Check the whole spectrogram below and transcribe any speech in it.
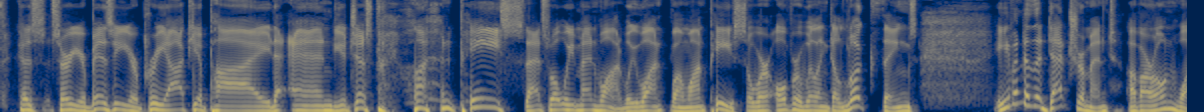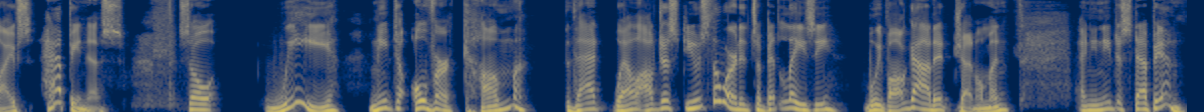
because, sir, you're busy, you're preoccupied, and you just want peace. That's what we men want. We want, we want peace. So we're over willing to look things, even to the detriment of our own wife's happiness. So we need to overcome that. Well, I'll just use the word, it's a bit lazy We've all got it, gentlemen, and you need to step in.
